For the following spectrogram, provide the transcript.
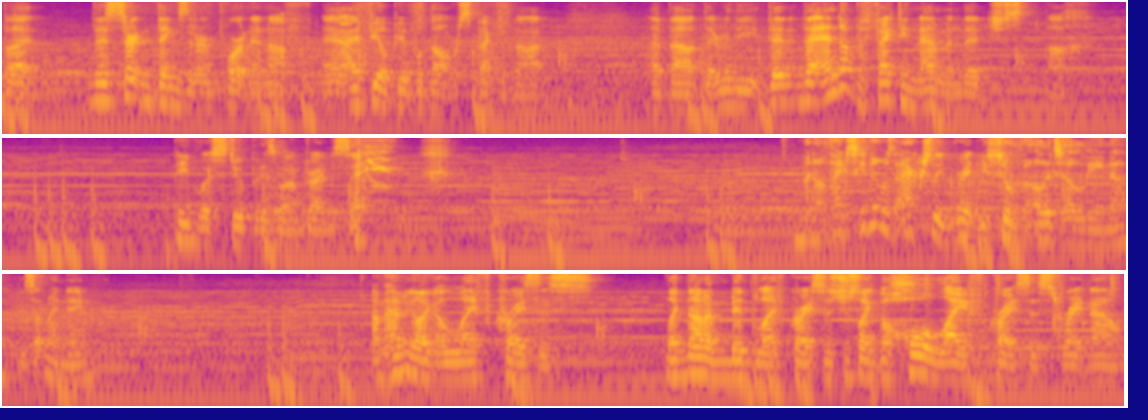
but there's certain things that are important enough, and I feel people don't respect about about that really that, that end up affecting them, and that just ugh. People are stupid, is what I'm trying to say. but no, Thanksgiving was actually great. You so Lina. Is that my name? I'm having like a life crisis. Like not a midlife crisis, just like the whole life crisis right now.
